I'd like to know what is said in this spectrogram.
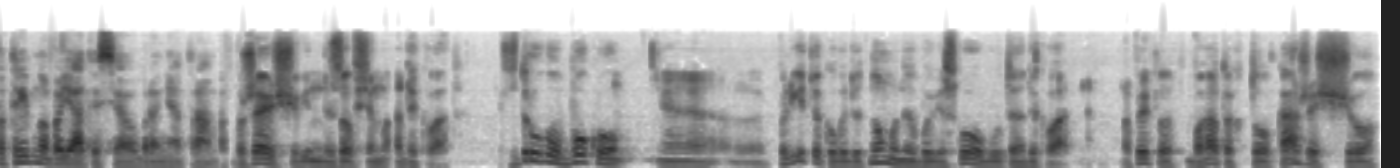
Потрібно боятися обрання Трампа. Вважаю, що він не зовсім адекват. З другого боку, е, політику видатному не обов'язково бути адекватним. Наприклад, багато хто каже, що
